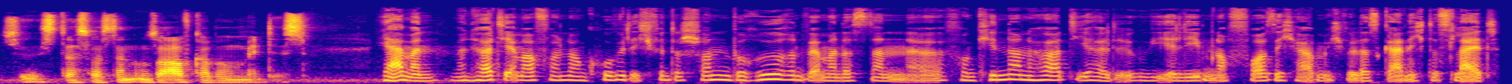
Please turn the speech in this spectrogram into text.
ist das, was dann unsere Aufgabe im Moment ist. Ja, man, man hört ja immer von Long-Covid. Ich finde das schon berührend, wenn man das dann äh, von Kindern hört, die halt irgendwie ihr Leben noch vor sich haben. Ich will das gar nicht, das Leid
